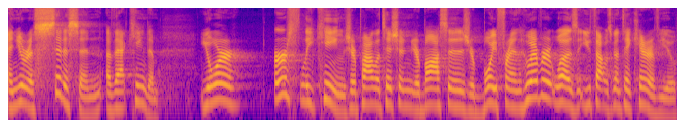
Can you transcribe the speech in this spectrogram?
and you're a citizen of that kingdom. Your earthly kings, your politician, your bosses, your boyfriend, whoever it was that you thought was going to take care of you,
